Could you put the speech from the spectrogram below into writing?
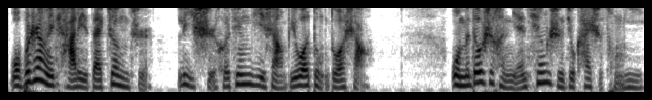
我不认为查理在政治、历史和经济上比我懂多少。”我们都是很年轻时就开始从医，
